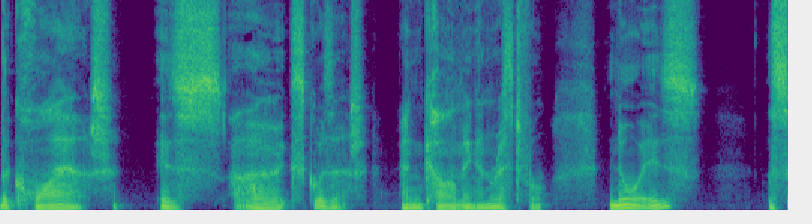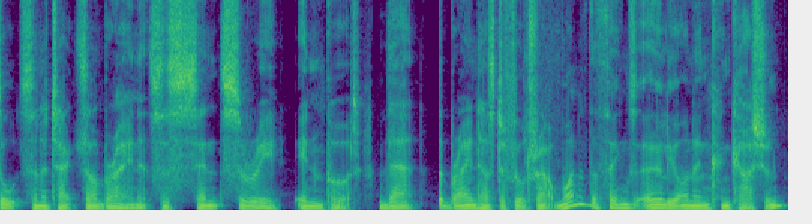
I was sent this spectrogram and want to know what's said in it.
the quiet is so exquisite and calming and restful. Noise assaults and attacks our brain. It's a sensory input that the brain has to filter out. One of the things early on in concussion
